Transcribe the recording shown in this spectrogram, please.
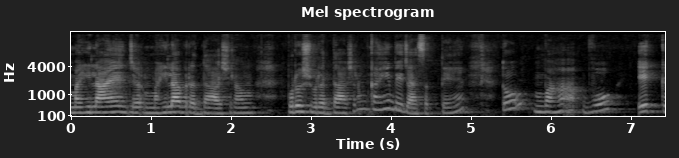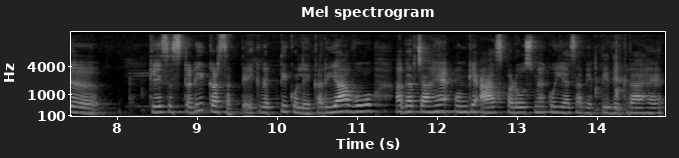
महिलाएँ ज, महिला वृद्धा आश्रम पुरुष वृद्धा आश्रम कहीं भी जा सकते हैं तो वहाँ वो एक केस स्टडी कर सकते एक व्यक्ति को लेकर या वो अगर चाहें उनके आस पड़ोस में कोई ऐसा व्यक्ति दिख रहा है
